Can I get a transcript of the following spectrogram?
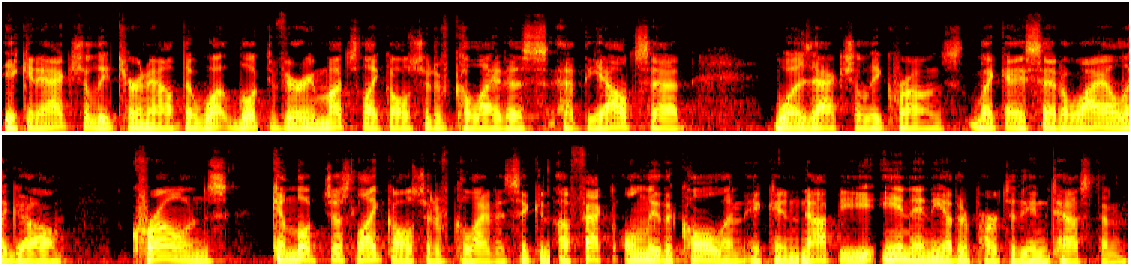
it can actually turn out that what looked very much like ulcerative colitis at the outset was actually Crohn's. Like I said a while ago, Crohn's can look just like ulcerative colitis. It can affect only the colon. It can not be in any other parts of the intestine.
